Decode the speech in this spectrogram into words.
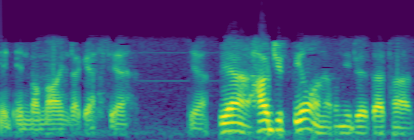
in, in my mind, I guess. Yeah, yeah. Yeah. How'd you feel on it when you did it that time?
